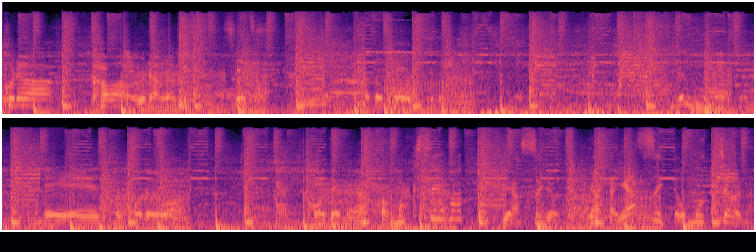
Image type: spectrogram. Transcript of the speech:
これは革を裏紙に出た。あとメークで全部メイクなんですねえーとこれはおでもやっぱ木製バットって安いよね。なんか安いって思っちゃうな。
